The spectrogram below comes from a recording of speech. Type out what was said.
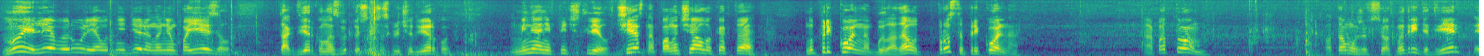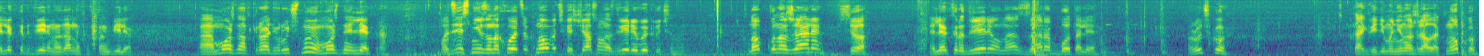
Ну и левый руль, я вот неделю на нем поездил. Так, дверку у нас выключена, сейчас включу дверку. Меня не впечатлил. Честно, поначалу как-то, ну прикольно было, да, вот просто прикольно. А потом, потом уже все. Смотрите, дверь, электродвери на данных автомобилях. А, можно открывать вручную, можно электро. Вот здесь снизу находится кнопочка, сейчас у нас двери выключены. Кнопку нажали, все. Электродвери у нас заработали. Ручку. Так, видимо, не нажал кнопку.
